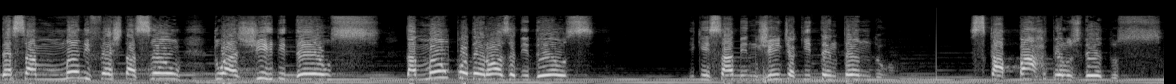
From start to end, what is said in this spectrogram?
dessa manifestação do agir de Deus, da mão poderosa de Deus. E quem sabe gente aqui tentando escapar pelos dedos,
